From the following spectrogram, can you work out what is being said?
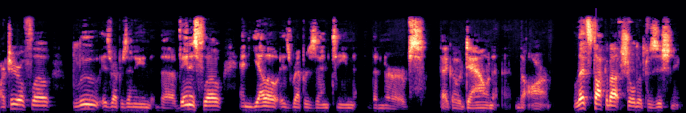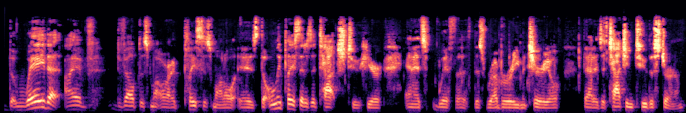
arterial flow, blue is representing the venous flow, and yellow is representing the nerves that go down the arm. Let's talk about shoulder positioning. The way that I've developed this model, or I place this model, is the only place that is attached to here, and it's with a, this rubbery material that is attaching to the sternum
